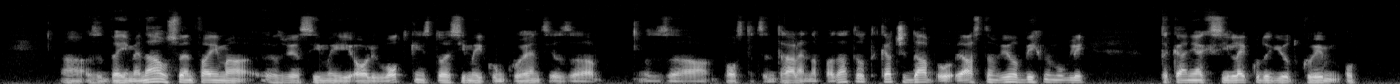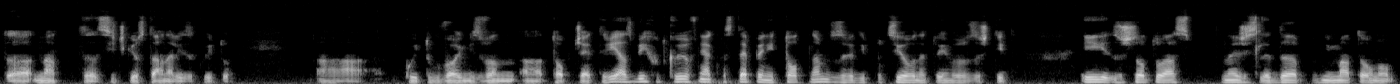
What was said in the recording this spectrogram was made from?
а, за две имена. Освен това има, разбира се, има и Оли Уоткинс, т.е. има и конкуренция за, за поста централен нападател, така че да, Астан Вила бихме могли така някакси леко да ги откроим от, а, над всички останали, за които, а, които говорим извън а, топ 4. Аз бих открил в някаква степен и Тотнам заради подсилването им в защита. И защото аз, понеже следа внимателно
